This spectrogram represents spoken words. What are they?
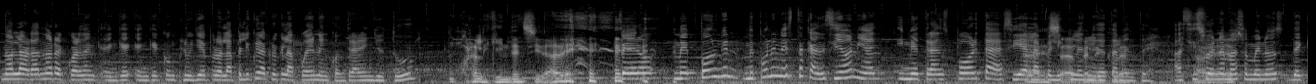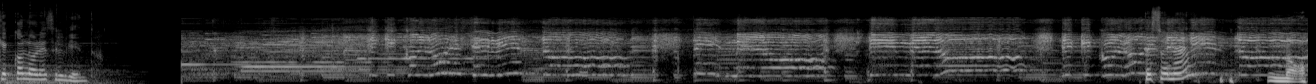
No, la verdad no recuerdo en, en qué, en qué concluye, pero la película creo que la pueden encontrar en YouTube. Órale, qué intensidad. eh. Pero me, pongan, me ponen esta canción y, a- y me transporta así a A la película, película. inmediatamente. Así A suena ver. más o menos. ¿De qué color es el viento? ¿Te suena? No.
